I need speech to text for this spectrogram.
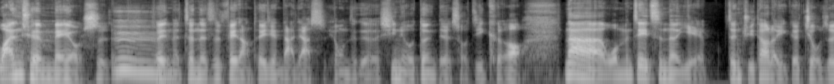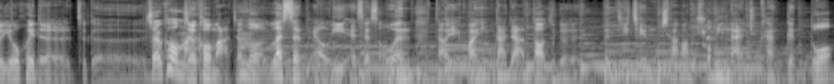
完全没有事的。嗯，所以呢，真的是非常推荐大家使用这个犀牛盾的手机壳哦。那我们这一次呢，也争取到了一个九折优惠的这个折扣码，折扣码叫做 Lesson L E S S O N，然后也欢迎大家到这个本集节目下方的说明栏去看更多。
